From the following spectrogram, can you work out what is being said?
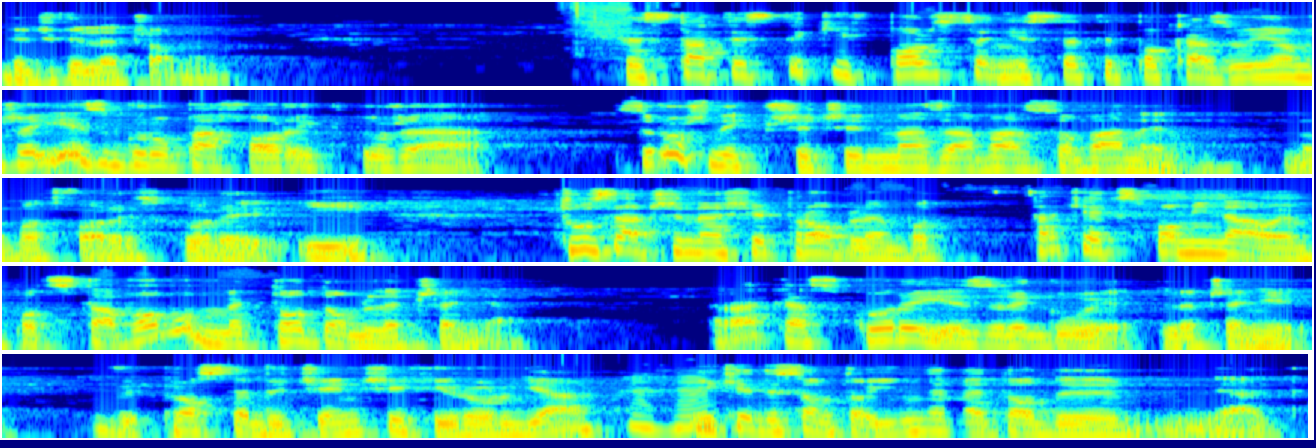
być wyleczonym. Te statystyki w Polsce niestety pokazują, że jest grupa chorych, która z różnych przyczyn ma zaawansowane nowotwory skóry i tu zaczyna się problem, bo tak jak wspominałem, podstawową metodą leczenia raka skóry jest z reguły leczenie proste wycięcie, chirurgia. Mhm. Niekiedy są to inne metody, jak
